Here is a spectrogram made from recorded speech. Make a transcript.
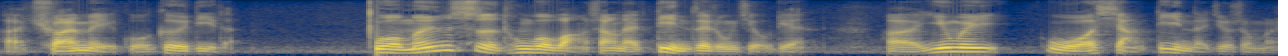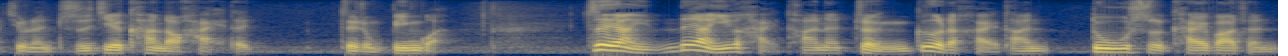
啊，全美国各地的。我们是通过网上来订这种酒店啊，因为我想订的就是什么，就能直接看到海的这种宾馆。这样那样一个海滩呢，整个的海滩都是开发成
